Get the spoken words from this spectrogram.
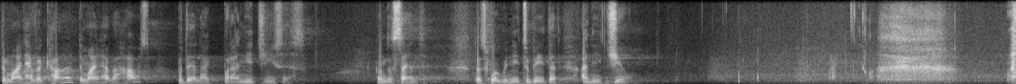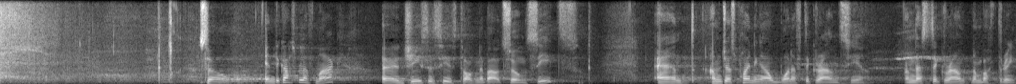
they might have a car, they might have a house, but they're like, but I need Jesus. Understand? That's where we need to be, that I need you. So, in the Gospel of Mark, uh, Jesus he is talking about sowing seeds. And I'm just pointing out one of the grounds here, and that's the ground number three.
